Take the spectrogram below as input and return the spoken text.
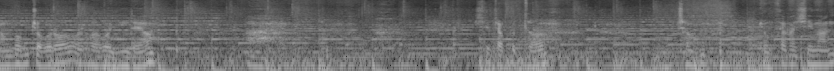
네, 자랑봉 쪽으로 올라가고 있는데요. 아, 시작부터 엄청 경사가 심한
